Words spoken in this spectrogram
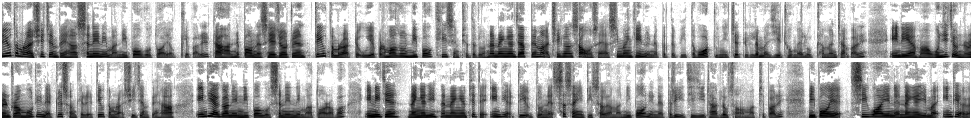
တရုတ်သမ္မတရှီကျင့်ပင်ဟာစနေနေ့မှာနီပေါကိုသွားရောက်ခဲ့ပါတယ်။ဒါဟာနှစ်ပေါင်း20ကျော်အတွင်းတရုတ်သမ္မတတဦးရဲ့ပထမဆုံးနီပေါခီးစဉ်ဖြစ်တယ်လို့နှစ်နိုင်ငံကြားပင်မအခြေခံဆောက်အုံဆိုင်ရာစီမံကိန်းတွေနဲ့ပတ်သက်ပြီးသဘောတူညီချက်တွေလက်မှတ်ရေးထိုးမယ်လို့ခန့်မှန်းကြပါတယ်။အိန္ဒိယမှာဝန်ကြီးချုပ်နရင်ဒရာမိုဒီနဲ့တွေ့ဆုံခဲ့တဲ့တရုတ်သမ္မတရှီကျင့်ပင်ဟာအိန္ဒိယကနေနီပေါကိုစနေနေ့မှာသွားတာပါ။အိန္ဒိချင်းနိုင်ငံကြီးနှစ်နိုင်ငံဖြစ်တဲ့အိန္ဒိယတရုတ်တို့နဲ့ဆက်ဆံရေးတိဆောက်ရမှာနီပေါအနေနဲ့တတိအကြီးကြီးထားလှုပ်ဆောင်အောင်မှာဖြစ်ပါတယ်။နီပေါရဲ့စီးပွားရေးနဲ့နိုင်ငံရေးမှာအိန္ဒိယက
